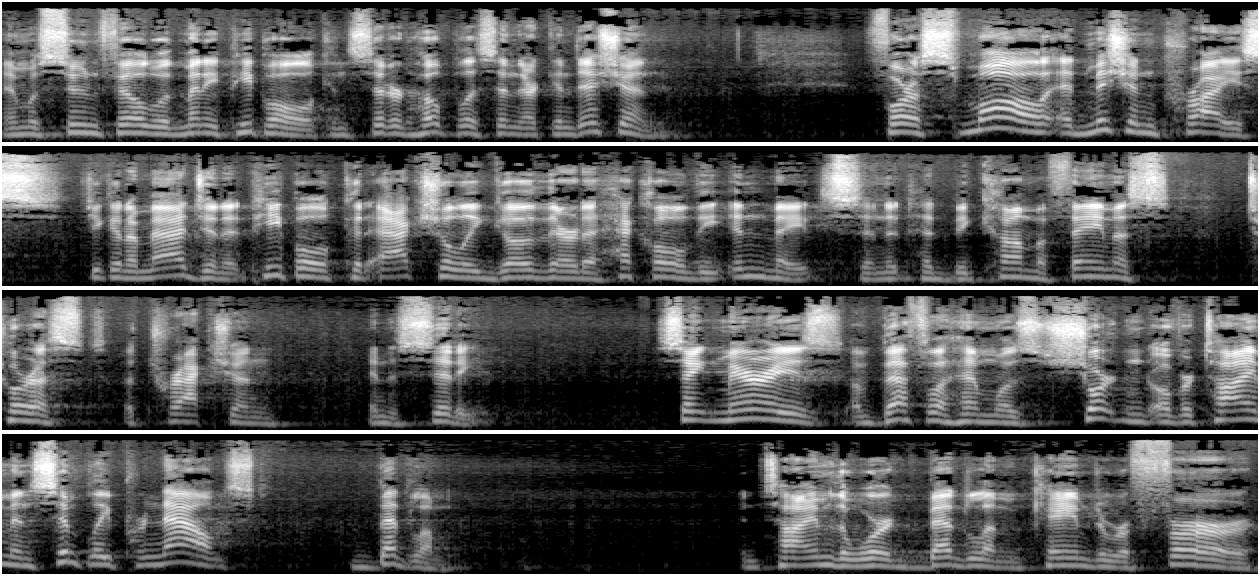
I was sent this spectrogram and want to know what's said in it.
and was soon filled with many people considered hopeless in their condition. For a small admission price, if you can imagine it, people could actually go there to heckle the inmates, and it had become a famous tourist attraction in the city. St. Mary's of Bethlehem was shortened over time and simply pronounced Bedlam. In time, the word Bedlam came to refer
